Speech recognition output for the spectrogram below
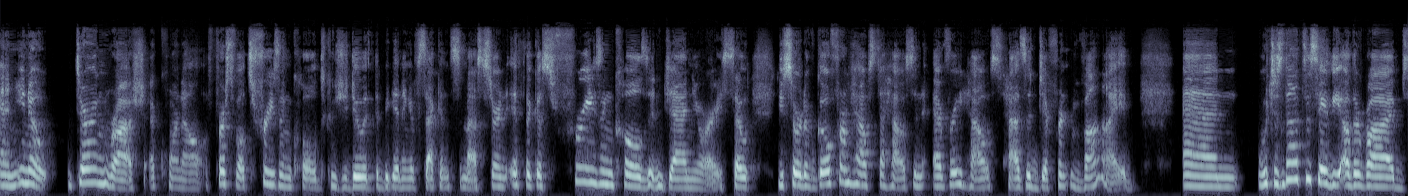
and you know, during rush at Cornell, first of all, it's freezing cold because you do it at the beginning of second semester, and Ithaca's freezing cold in January. So you sort of go from house to house, and every house has a different vibe. And which is not to say the other vibes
